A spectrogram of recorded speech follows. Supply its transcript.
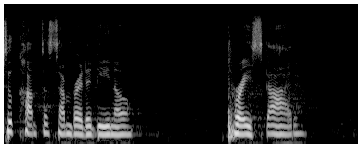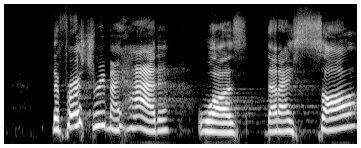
to come to San Bernardino. Praise God. The first dream I had was that I saw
